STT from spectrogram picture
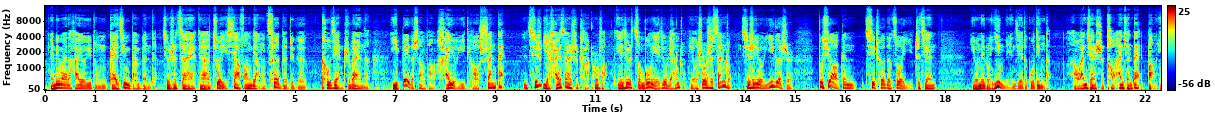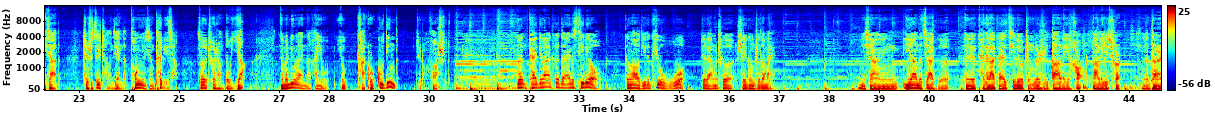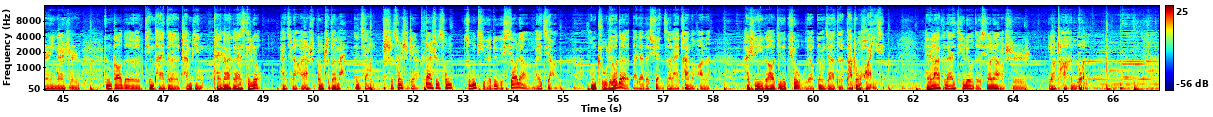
另外呢，还有一种改进版本的，就是在呃座椅下方两侧的这个扣件之外呢，椅背的上方还有一条拴带，其实也还算是卡扣法，也就是总共也就两种，有时候是三种。其实就一个是不需要跟汽车的座椅之间有那种硬连接的固定的啊，完全是靠安全带绑一下的，这是最常见的，通用性特别强，所有车上都一样。那么另外呢，还有有卡扣固定的。这种方式的。问凯迪拉克的 XT 六跟奥迪的 Q 五这两个车谁更值得买？你想一样的价格，呃，凯迪拉克 XT 六整个是大了一号，大了一圈那当然应该是更高的平台的产品，凯迪拉克 ST 六看起来好像是更值得买。讲尺寸是这样，但是从总体的这个销量来讲，从主流的大家的选择来看的话呢？还是一个奥迪的 Q 五要更加的大众化一些，凯迪拉克的 ST 六的销量是要差很多的。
